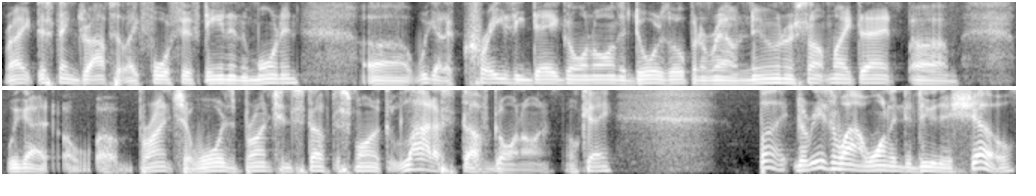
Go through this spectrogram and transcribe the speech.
right? This thing drops at like 4.15 in the morning. Uh, we got a crazy day going on. The doors open around noon or something like that. Um, we got a, a brunch, awards brunch and stuff this morning. A lot of stuff going on, okay? But the reason why I wanted to do this show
